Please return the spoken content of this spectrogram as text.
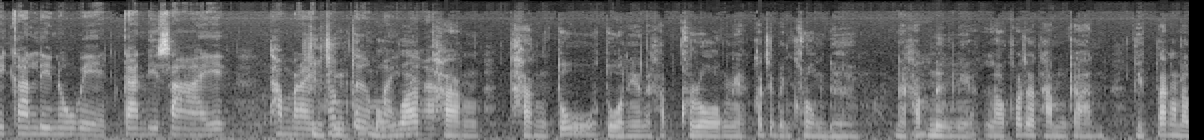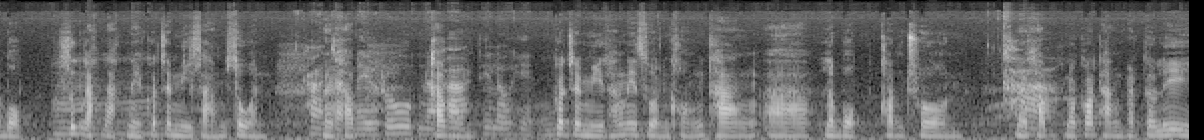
มีการรีโนเวทการดีไซน์ทำอะไรจริเพิ่งมๆต้เติอมงบใหอม่กไหมว่าคะทางทางตู้ตัวเนี้นะครับ โครงเนี่ยก็จะเป็นโครงเดิม นะครับอืมหนึ่งเนี่ยเราก็จะทำการติดตั้งระบบอืมซึ่งหลักๆเนี่ยก็จะมี 3 ส่วนค่ะนะจาครักบในรูปนะครับคะผมที่เราเห็นก็จะมีทั้งในส่วนของทางอ่าระบบคอนโทรลค่ะนะครับแล้วก็ทางแบตเตอรี่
